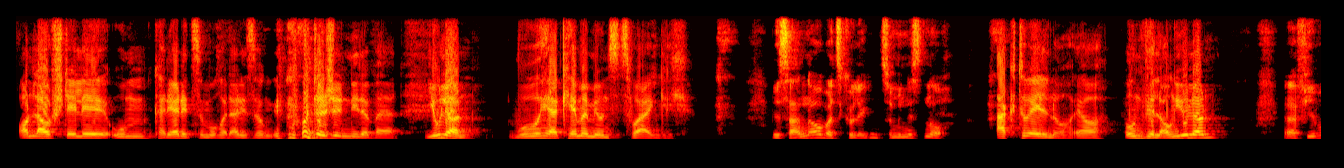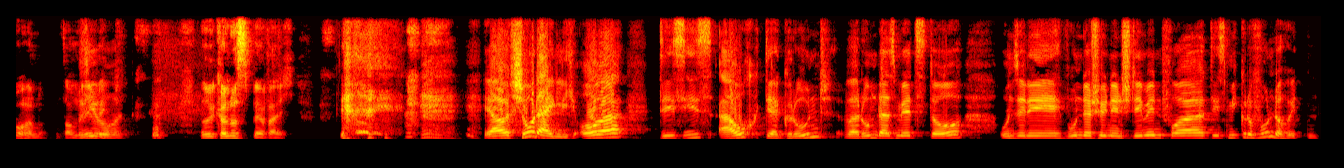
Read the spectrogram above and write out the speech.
Anlaufstelle, um Karriere zu machen, da ich sagen, im wunderschönen Niederbayern. Julian, woher kennen wir uns zwei eigentlich? Wir sind Arbeitskollegen, zumindest noch. Aktuell noch, ja. Und wie lange, Julian? Äh, vier Wochen dann bin Vier. Wochen. Da habe ich keine Lust mehr auf euch. ja, schon eigentlich. Aber das ist auch der Grund, warum dass wir jetzt da unsere wunderschönen Stimmen vor das Mikrofon da halten.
